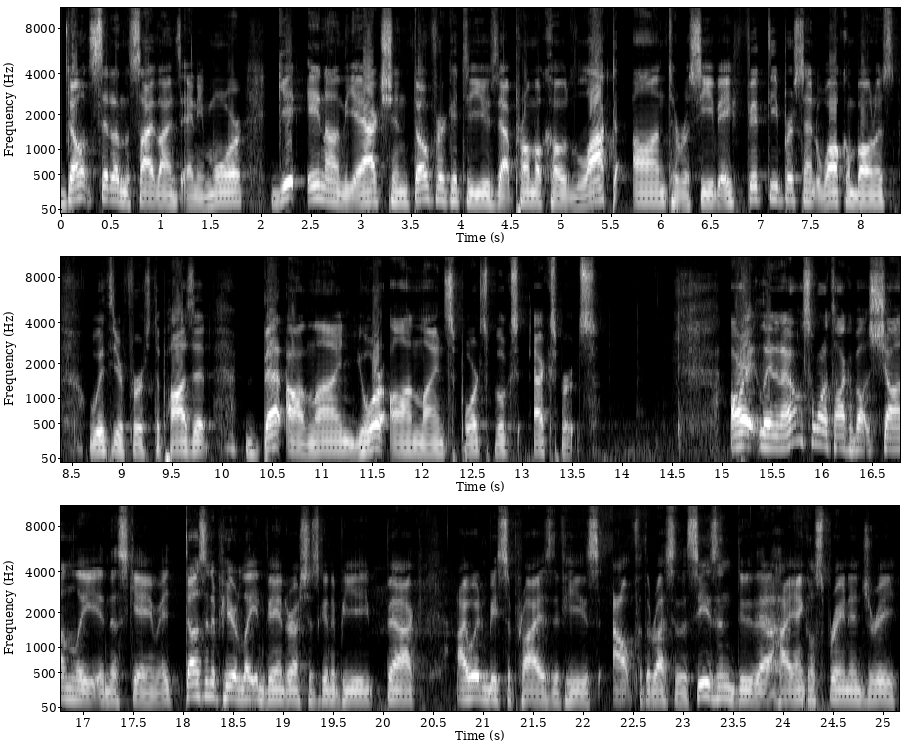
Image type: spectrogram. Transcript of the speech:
Don't sit on the sidelines anymore. Get in on the action. Don't forget to use that promo code locked on to receive a 50% welcome bonus with your first deposit. Bet online, your online sportsbooks experts. All right, and I also want to talk about Sean Lee in this game. It doesn't appear Leighton Vander Esch is going to be back. I wouldn't be surprised if he's out for the rest of the season due to that high ankle sprain injury.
